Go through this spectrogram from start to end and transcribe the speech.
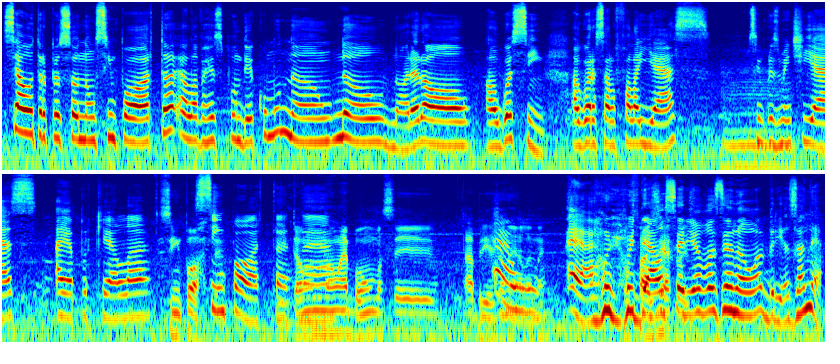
se a outra pessoa não se importa, ela vai responder como não, no, not at all, algo assim. Agora, se ela fala yes, simplesmente yes, aí é porque ela Se importa. se importa, Então né? não é bom você abrir a É, janela, o, né? é, o fazer ideal seria você não abrir a janela.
